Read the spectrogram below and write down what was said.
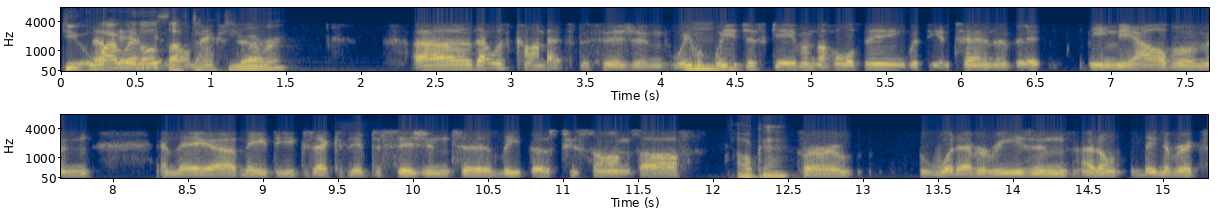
Do you, why Okay, were those left off? Do you up. remember? Uh, that was Combat's decision. We Hmm. we just gave them the whole thing with the intent of it being the album, and and they uh, made the executive decision to leave those two songs off Okay. for whatever reason. I don't. They never, ex-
